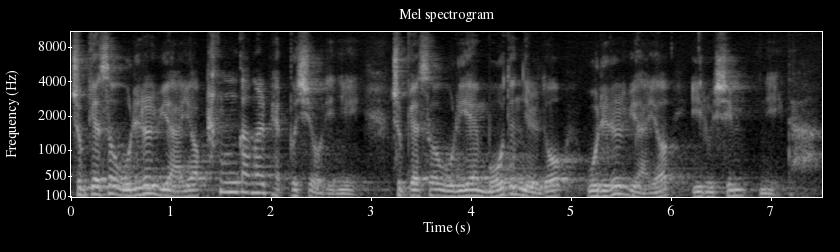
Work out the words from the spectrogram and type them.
주께서 우리를 위하여 평강을 베푸시오리니 주께서 우리의 모든 일도 우리를 위하여 이루심이니이다.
